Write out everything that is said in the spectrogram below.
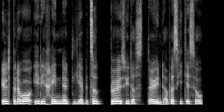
Eltern, die ihre Kinder nicht lieben. So böse, wie das tönt. Aber es gibt ja so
